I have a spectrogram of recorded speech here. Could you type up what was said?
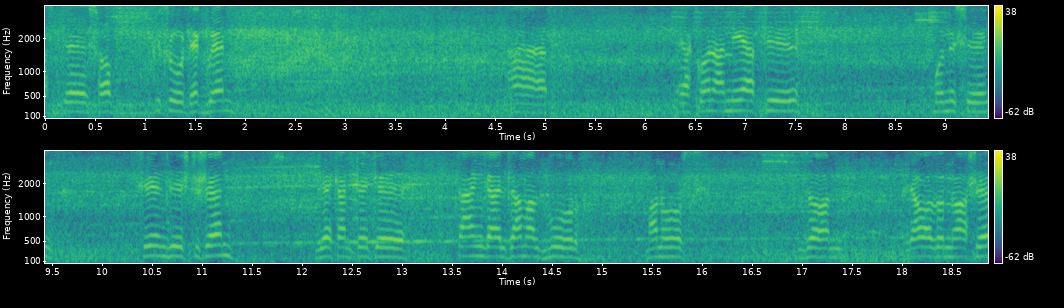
আস্তে সব কিছু দেখবেন। আর এখন আমি আছি মনি সিং সিএনজি স্টেশন। যেখান থেকে টাঙ্গাইল, জামালপুর মানুষ জন যাওয়ার জন্য আসে।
